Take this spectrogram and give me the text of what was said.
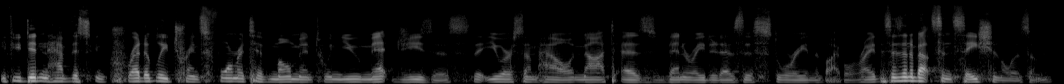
if you didn't have this incredibly transformative moment when you met Jesus, that you are somehow not as venerated as this story in the Bible, right? This isn't about sensationalism.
